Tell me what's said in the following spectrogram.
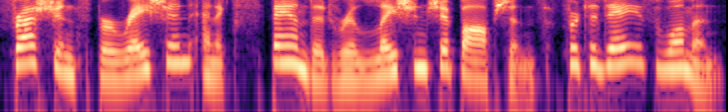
Fresh inspiration and expanded relationship options for today's woman.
